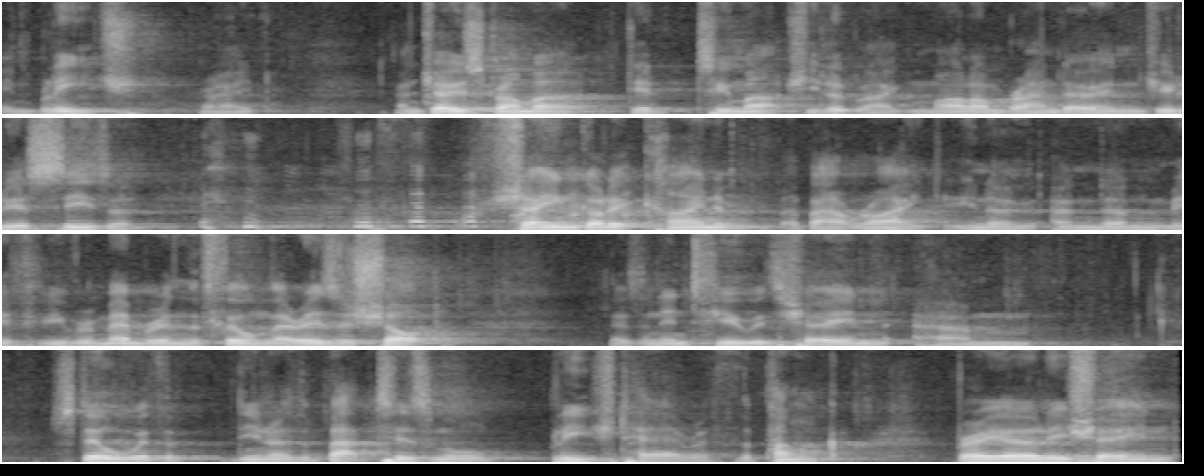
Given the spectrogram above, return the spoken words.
in bleach, right? And Joe Strummer did too much. He looked like Marlon Brando in Julius Caesar. Shane got it kind of about right, you know. And um, if you remember in the film, there is a shot. There's an interview with Shane, um, still with the you know the baptismal bleached hair of the punk, very early Shane.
